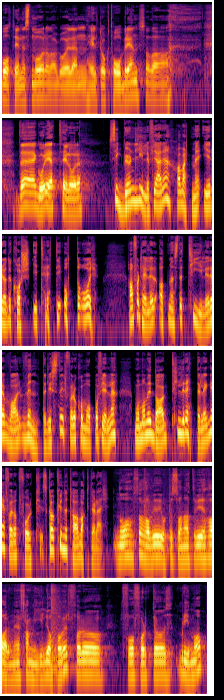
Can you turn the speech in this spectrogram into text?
båttjenesten vår, og da går den helt til oktober igjen. Så da Det går i ett hele året. Sigbjørn Lillefjære har vært med i Røde Kors i 38 år. Han forteller at mens det tidligere var ventelister for å komme opp på fjellet, må man i dag tilrettelegge for at folk skal kunne ta vakter der. Nå så har vi gjort det sånn at vi har med familie oppover for å få folk til å bli med opp.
